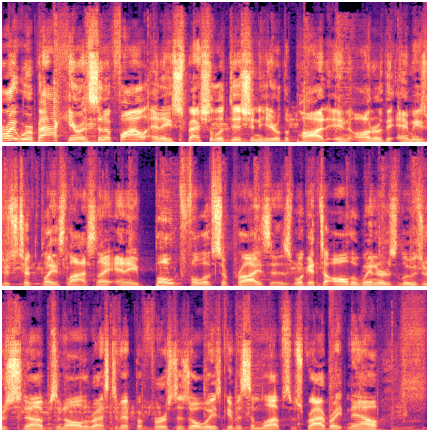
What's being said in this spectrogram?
All right, we're back here on Cinephile and a special edition here of the pod in honor of the Emmys, which took place last night, and a boat full of surprises. We'll get to all the winners, losers, snubs, and all the rest of it. But first, as always, give us some love. Subscribe right now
